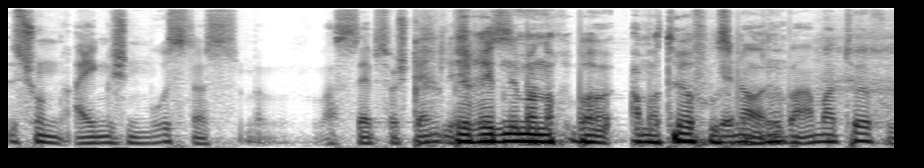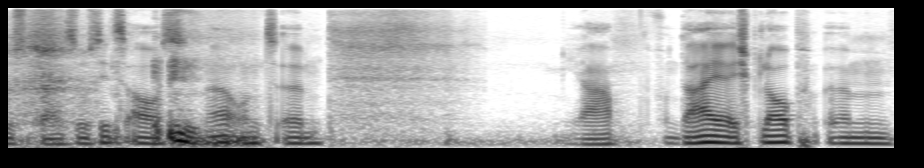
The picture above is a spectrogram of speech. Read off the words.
ist schon eigentlich ein Muss, das, was selbstverständlich Wir ist. reden immer noch über Amateurfußball. Genau, ne? über Amateurfußball, so sieht es aus. ne? Und ähm, ja, von daher, ich glaube, ähm,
